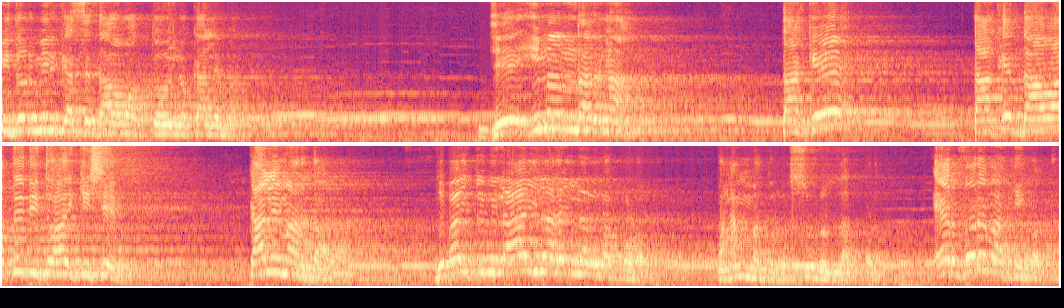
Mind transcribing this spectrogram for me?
বিধর্মীর কাছে দাওয়াত হইল কালেমা। যে ইমানদার না, তাকে তাকে দাওয়াতে দিতে হয় কিসের? কালেমার দাওয়াত। যে ভাই তুমি পড়ো, মুহাম্মাদুর রাসূলুল্লাহ পড়ো, এরপরে বাকি কথা।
